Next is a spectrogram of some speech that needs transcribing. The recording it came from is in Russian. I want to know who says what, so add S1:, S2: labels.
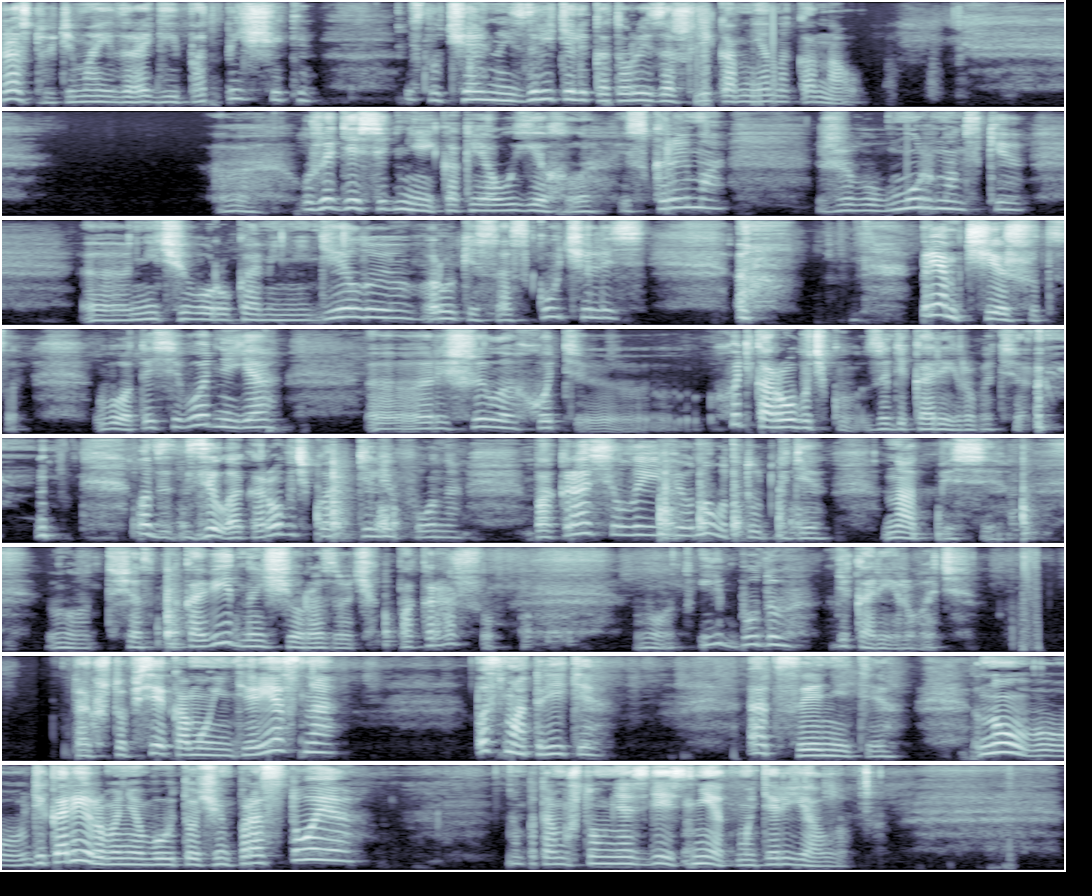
S1: Здравствуйте, мои дорогие подписчики и случайные зрители, которые зашли ко мне на канал. Э, уже 10 дней, как я уехала из Крыма, живу в Мурманске, э, ничего руками не делаю, руки соскучились, прям чешутся. Вот, и сегодня я э, решила хоть, хоть коробочку задекорировать. Вот взяла коробочку от телефона, покрасила ее, ну вот тут, где надписи. Вот, сейчас пока видно, еще разочек покрашу. Вот, и буду декорировать. Так что все, кому интересно, посмотрите, оцените. Ну, декорирование будет очень простое, ну, потому что у меня здесь нет материалов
